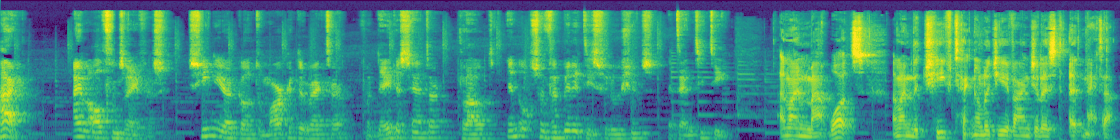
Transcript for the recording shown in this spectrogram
Hi, I'm Alphons Evers, Senior Go-to-Market Director for Data Center, Cloud and Observability Solutions at NTT. And I'm Matt Watts, and I'm the Chief Technology Evangelist at NetApp.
